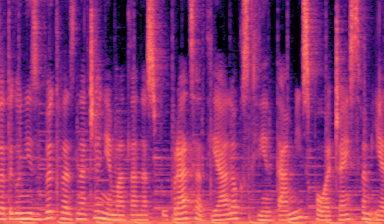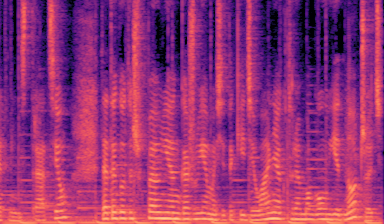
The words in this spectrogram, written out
Dlatego niezwykle znaczenie ma dla nas współpraca, dialog z klientami, społeczeństwem i administracją. Dlatego też w pełni angażujemy się w takie działania, które mogą jednoczyć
